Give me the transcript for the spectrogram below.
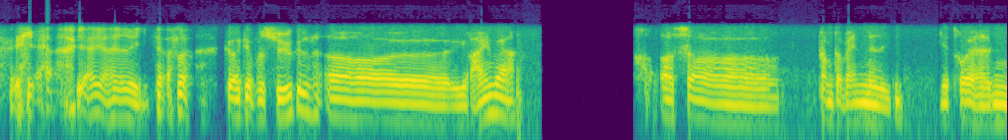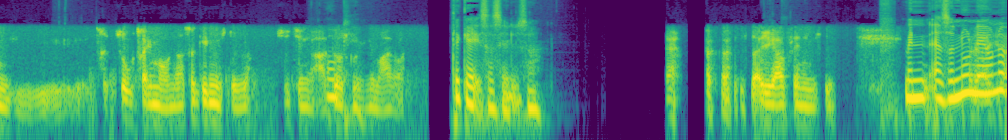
ja, ja, jeg havde en. Og så kørte jeg på cykel og øh, i regnvejr. Og så kom der vand ned i den. Jeg tror, jeg havde den i tre- to-tre måneder, og så gik den i stykker. Så tænkte jeg, at det var sgu egentlig meget godt. Det gav sig selv så. så har jeg ikke sted. Men altså, nu nævner,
